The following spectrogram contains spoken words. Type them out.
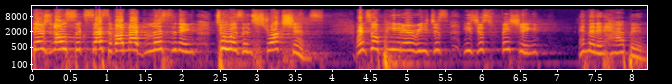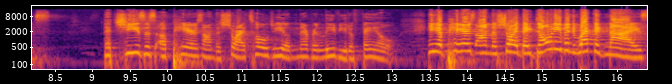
There's no success if I'm not listening to his instructions. And so Peter, he just, he's just fishing and then it happens that Jesus appears on the shore. I told you he'll never leave you to fail. He appears on the shore. They don't even recognize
